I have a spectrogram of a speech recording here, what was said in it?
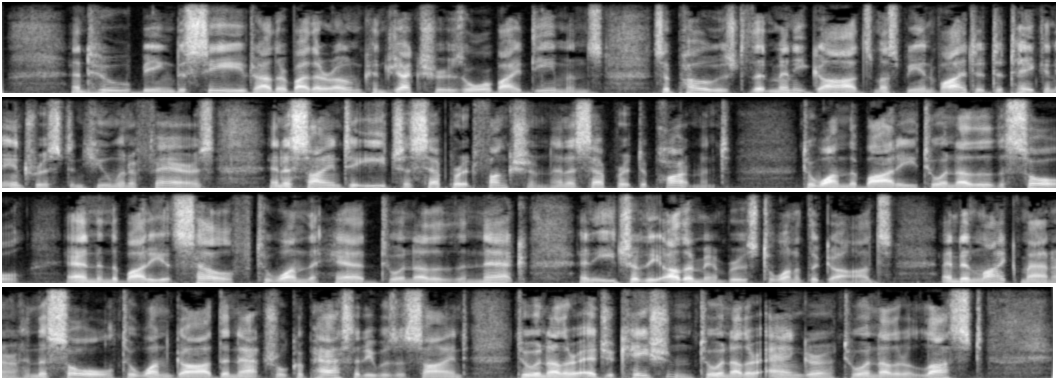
and who, being deceived either by their own conjectures or by demons, supposed that many gods must be invited to take an interest in human affairs, and assign to each a separate function and a separate department to one the body, to another the soul, and in the body itself, to one the head, to another the neck, and each of the other members to one of the gods; and in like manner in the soul, to one god the natural capacity was assigned, to another education, to another anger, to another lust;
